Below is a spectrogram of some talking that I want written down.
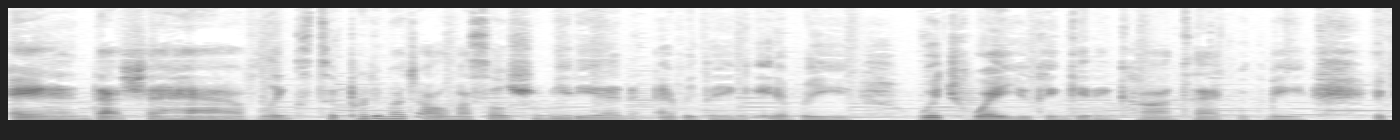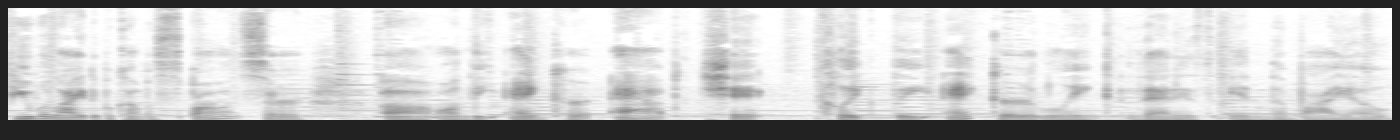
And that should have links to pretty much all of my social media and everything, every which way you can get in contact with me. If you would like to become a sponsor uh, on the Anchor app, check click the Anchor link that is in the bio.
